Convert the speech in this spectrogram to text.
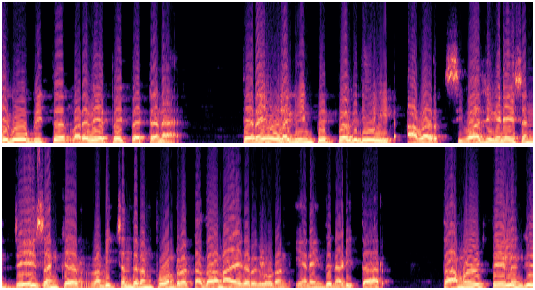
ஏகோபித்த வரவேற்பை பெற்றன. திரையுலகின் பிற்பகுதியில் அவர் சிவாஜி கணேசன் ஜெயசங்கர் ரவிச்சந்திரன் போன்ற கதாநாயகர்களுடன் இணைந்து நடித்தார். தமிழ் தெலுங்கு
